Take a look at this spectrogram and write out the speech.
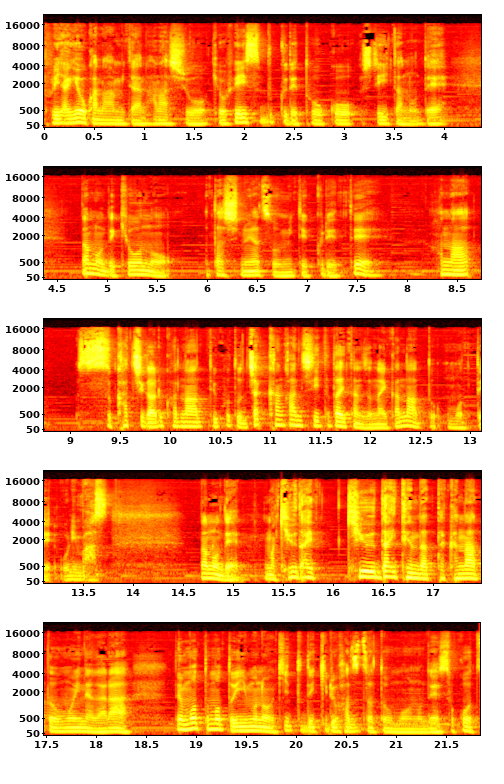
取り上げようかなみたいな話を今日 Facebook で投稿していたのでなので今日の私のやつを見てくれて話す価値があるかなっていうことを若干感じていただいたんじゃないかなと思っております。なので、まあ、9大9大点だったかなと思いながらでももっともっといいものがきっとできるはずだと思うのでそこを突き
